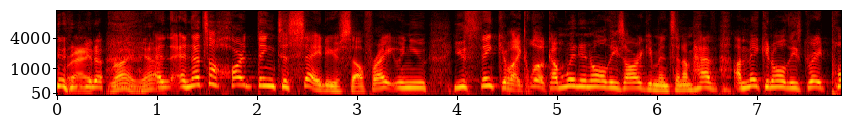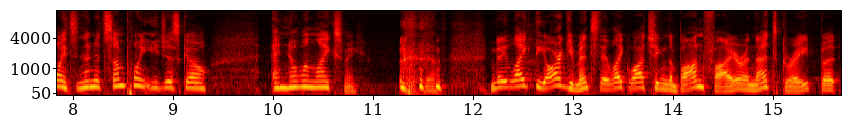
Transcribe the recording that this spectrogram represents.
Right. you know? Right, yeah. And and that's a hard thing to say to yourself, right? When you you think you're like, look, I'm winning all these arguments and I'm have I'm making all these great points, and then at some point you just go, and no one likes me. Yeah. they like the arguments, they like watching the bonfire, and that's great, but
